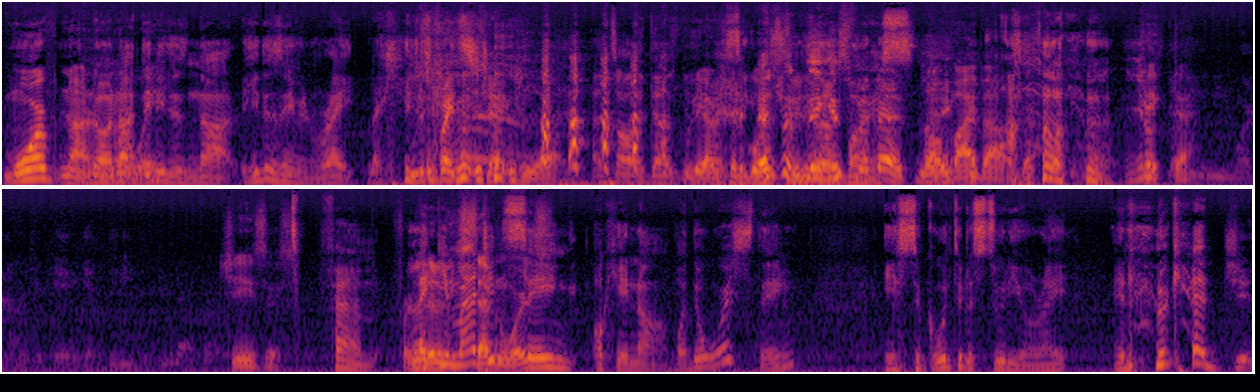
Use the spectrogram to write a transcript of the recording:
More? No, no, No, no, not way. Diddy does not. He doesn't even write. Like he just writes checks. yeah. That's all it does. But Yeah, he I'm writes gonna the go that's the biggest bars. finesse I'll like, vibe out. Let's go. you Take that. Definitely need more than 100k to get Diddy to do that, bro. Jesus. Fam, For like imagine seven words? saying, okay, no, but the worst thing is to go into the studio, right, and look at J-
